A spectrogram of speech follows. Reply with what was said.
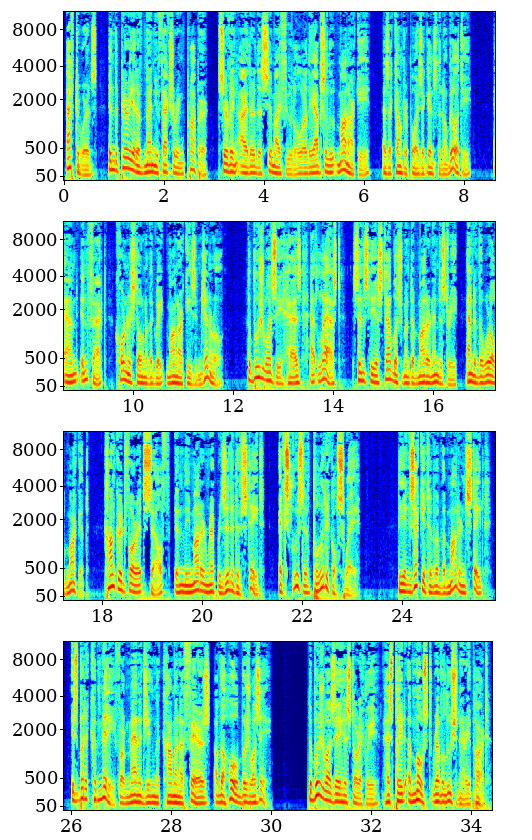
Afterwards, in the period of manufacturing proper, serving either the semi-feudal or the absolute monarchy as a counterpoise against the nobility, and, in fact, cornerstone of the great monarchies in general, the bourgeoisie has, at last, since the establishment of modern industry and of the world market, conquered for itself, in the modern representative state, exclusive political sway. The executive of the modern state is but a committee for managing the common affairs of the whole bourgeoisie. The bourgeoisie historically has played a most revolutionary part.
